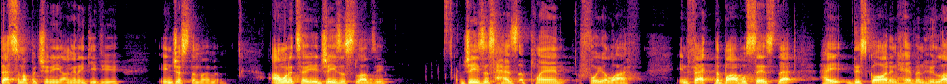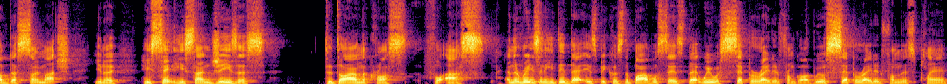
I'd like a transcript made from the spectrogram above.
that's an opportunity I'm going to give you in just a moment. I want to tell you, Jesus loves you. Jesus has a plan for your life. In fact, the Bible says that, hey, this God in heaven who loved us so much, you know, he sent his son Jesus to die on the cross for us. And the reason he did that is because the Bible says that we were separated from God. We were separated from this plan.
